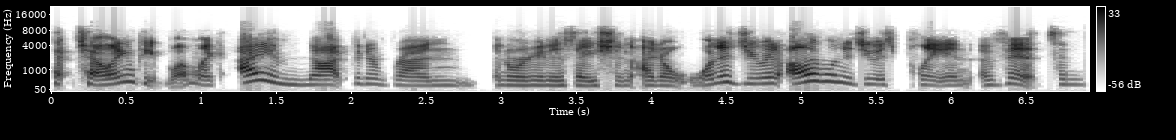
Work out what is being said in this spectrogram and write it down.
kept telling people, I'm like, I am not going to run an organization. I don't want to do it. All I want to do is plan events. And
